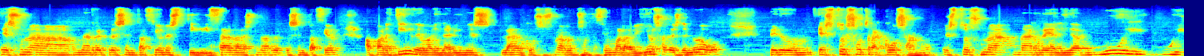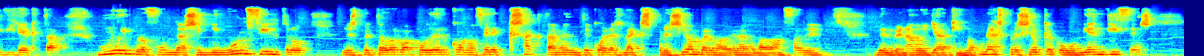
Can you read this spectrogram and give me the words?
es una, representación estilizada, es una representación a partir de bailarines blancos, es una representación maravillosa, desde luego, pero esto es otra cosa, ¿no? Esto es una, realidad muy, muy directa, muy profunda, sin ningún filtro, el espectador va a poder conocer exactamente cuál es la expresión verdadera de la danza del venado yaqui, ¿no? Una expresión que, como bien dices,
